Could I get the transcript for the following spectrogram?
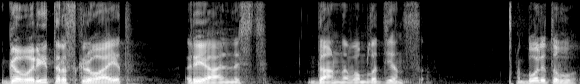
говорит раскрывает реальность данного младенца. Более того,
